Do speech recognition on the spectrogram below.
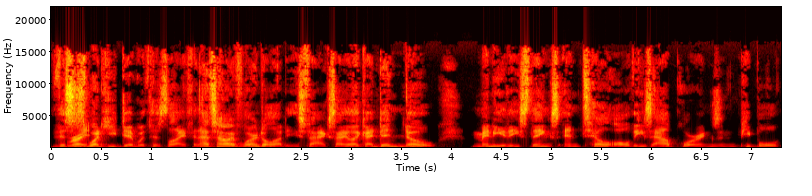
this Right. is what he did with his life, and that's how I've learned a lot of these facts. I like I didn't know many of these things until all these outpourings and people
